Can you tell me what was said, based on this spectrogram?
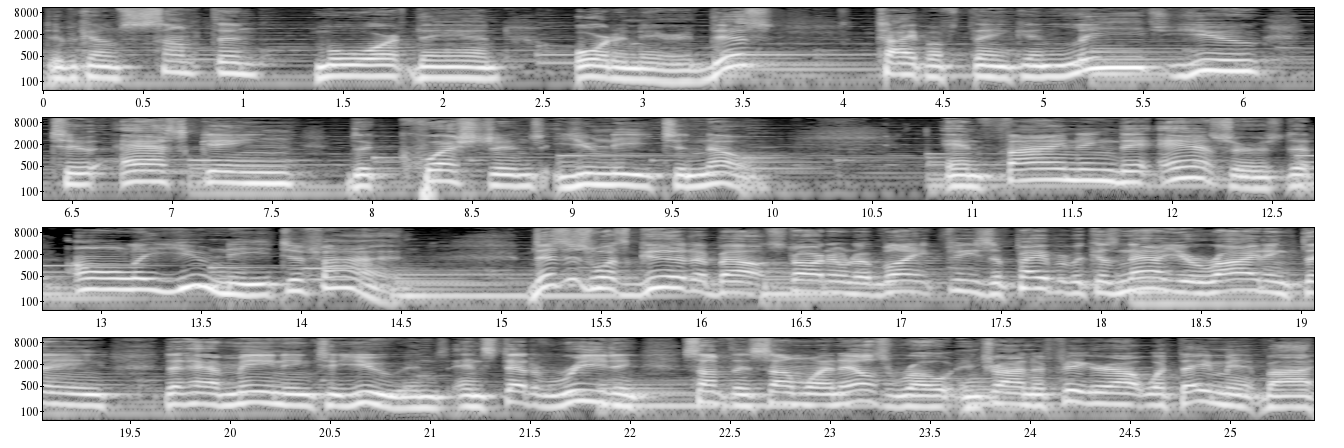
to become something more than ordinary. This type of thinking leads you to asking the questions you need to know and finding the answers that only you need to find. This is what's good about starting with a blank piece of paper because now you're writing things that have meaning to you. And instead of reading something someone else wrote and trying to figure out what they meant by,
